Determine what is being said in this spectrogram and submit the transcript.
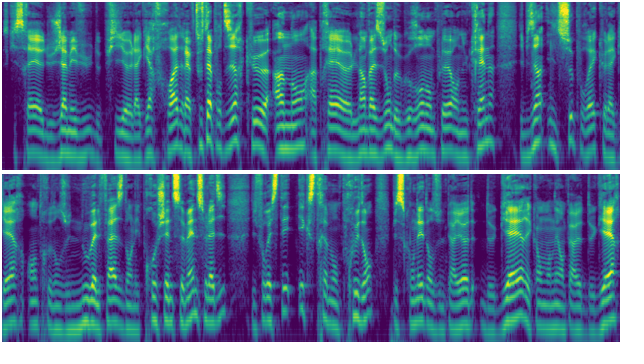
ce qui serait du jamais vu depuis euh, la guerre froide. Bref, tout ça pour dire que un an après euh, l'invasion de grande ampleur en Ukraine, eh bien, il se pourrait que la guerre entre dans une nouvelle phase dans les prochaines semaines. Cela dit, il faut rester extrêmement prudent puisqu'on est dans une période de guerre et quand on est en période de guerre,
